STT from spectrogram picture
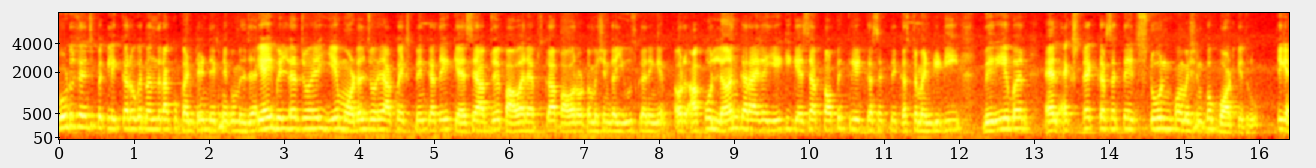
गो टू चैलेंज पे क्लिक करोगे तो अंदर आपको कंटेंट देखने को मिल जाए एआई बिल्डर जो है, ये मॉडल जो है आपको एक्सप्लेन करते हैं कि कैसे आप जो है पावर एप्स का पावर ऑटोमेशन का यूज़ करेंगे और आपको लर्न कराएगा ये कि कैसे आप टॉपिक क्रिएट कर सकते हैं custom entity variable and extract कर सकते हैं स्टोर इन्फॉर्मेशन को बॉट के थ्रू ठीक है?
